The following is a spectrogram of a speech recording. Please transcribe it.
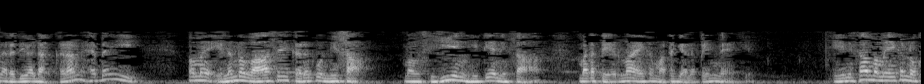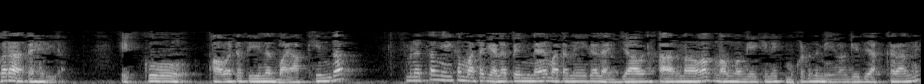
වැරදි වැඩක් කරන්න. හැබැයි මම එළඹ වාසය කරපු නිසා, මම සිහියෙන් හිටිය නිසා මට තේරුණා ඒක මට ගැලපෙන්නේ නැහැ කියලා. ඒ නිසා මම ඒක නොකර අතහැරියා. එක්කෝ පවට තියෙන බයක් හින්දා එහෙම නැත්නම් ඒක මට ගැළපෙන්නේ නැහැ මට මේක ලැජ්ජාවට කාරණාවක් මම වගේ කෙනෙක් මොකටද මේ වගේ දෙයක් කරන්නේ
